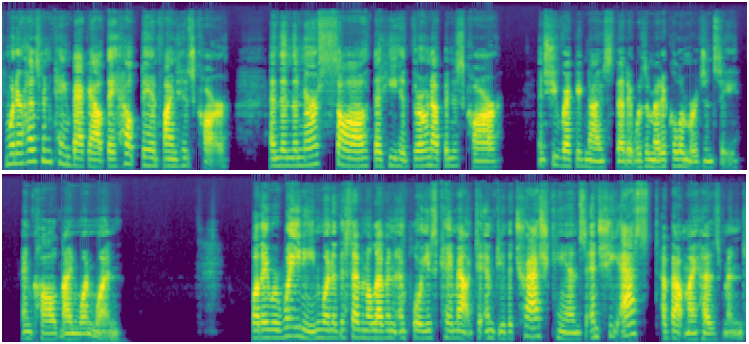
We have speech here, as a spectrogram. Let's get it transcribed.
When her husband came back out, they helped Dan find his car, and then the nurse saw that he had thrown up in his car, and she recognized that it was a medical emergency and called 911. While they were waiting, one of the 7 Eleven employees came out to empty the trash cans, and she asked about my husband.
